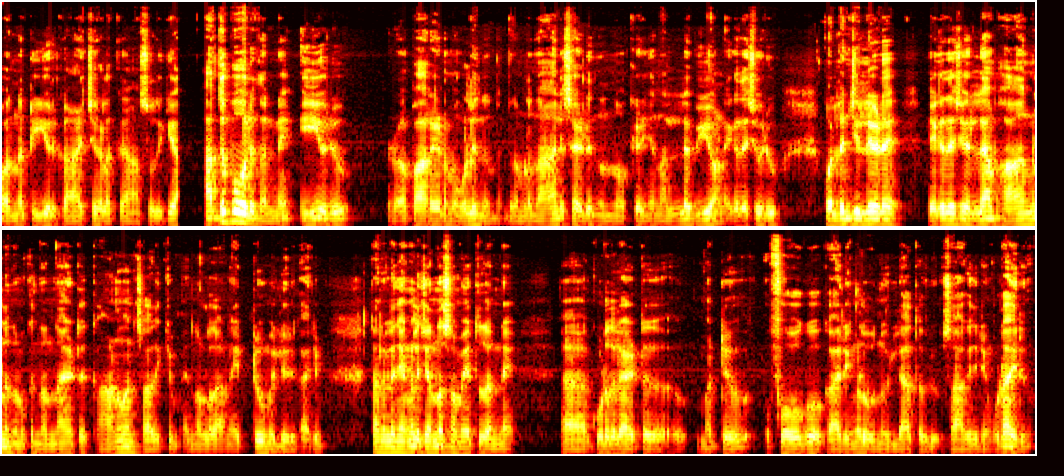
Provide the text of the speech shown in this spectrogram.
വന്നിട്ട് ഈ ഒരു കാഴ്ചകളൊക്കെ ആസ്വദിക്കുക. അതുപോലെ തന്നെ ഈ ഒരു പാറയുടെ മുകളിൽ നിന്നുണ്ട്. നമ്മൾ നാല് സൈഡിൽ നിന്ന് നോക്കി കഴിഞ്ഞാൽ നല്ല വ്യൂ ആണ്. ഏകദേശം ഒരു കൊല്ലം ജില്ലയുടെ ഏകദേശം എല്ലാ ഭാഗങ്ങളും നമുക്ക് നന്നായിട്ട് കാണുവാൻ സാധിക്കും എന്നുള്ളതാണ് ഏറ്റവും വലിയൊരു കാര്യം. തന്നെയല്ല ഞങ്ങൾ ചെന്ന സമയത്ത് തന്നെ കൂടുതലായിട്ട് മറ്റ് ഫോഗോ കാര്യങ്ങളോ ഒന്നും ഇല്ലാത്ത ഒരു സാഹചര്യം കൂടെ ആയിരുന്നു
